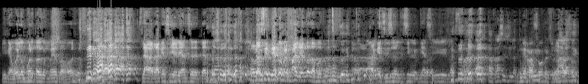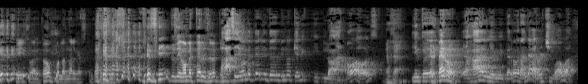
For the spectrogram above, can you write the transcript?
Y mi abuelo muerto hace un mes, ahora. La verdad que sí deberían ser eternos. Estoy sintiéndome mal viendo la foto. La verdad que sí, sí, sí, que mierda. Sí, la- esta, esta frase sí la muy razón, tiene personal, razón. así. Sí, sobre todo por las nalgas. Entonces, sí. entonces llegó a meter el cerote. Ajá, se llegó a meter y entonces vino aquel y, y lo agarró a vos. Ajá. Y entonces, ¿El perro? Ajá, el- mi, mi perro grande agarró el chihuahua.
